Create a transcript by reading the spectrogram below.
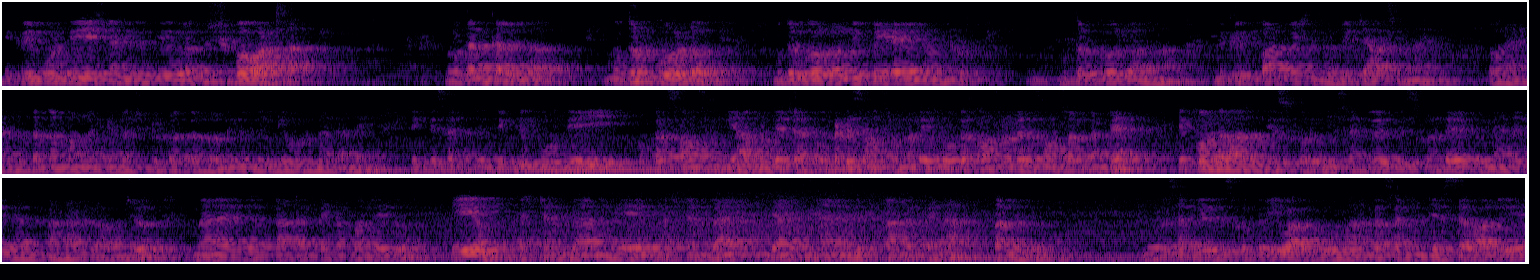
Degree పూర్తి చేసిన నిరుద్యోగులకు శుభవార్త. నూతన కళలో Muthoot gold loan Muthoot gold loan మీ పేరే విని ఉంటారు Muthoot gold loan degree qualification తోటి జాబ్స్ ఉన్నాయి. ఎవరైనా నూతన మండల కేంద్ర చుట్టుపక్కలలో నిరుద్యోగులు ఎవరు ఉన్నా కానీ డిగ్రీ సర్టిఫికేట్ డిగ్రీ పూర్తి అయ్యి ఒక సంవత్సరం గ్యాప్ ఉంటే చాలు. ఒకటే సంవత్సరం రెండు సంవత్సరాల కంటే ఎక్కువ ఉంటే మాత్రం తీసుకోరు మీ సర్టిఫికేట్ తీసుకొని డైరెక్ట్ మేనేజర్ గారిని కాంటాక్ట్ కావచ్చు మేనేజర్ గారిని కాంటాక్ట్ అయినా పర్లేదు AM assistant bank AM assistant bank bank manager contact అయినా పర్లేదు. మీరు సర్టిఫికేట్ తీసుకుపోయి వాళ్ళకు కనుక సబ్మిట్ చేస్తే వాళ్ళు ఏ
